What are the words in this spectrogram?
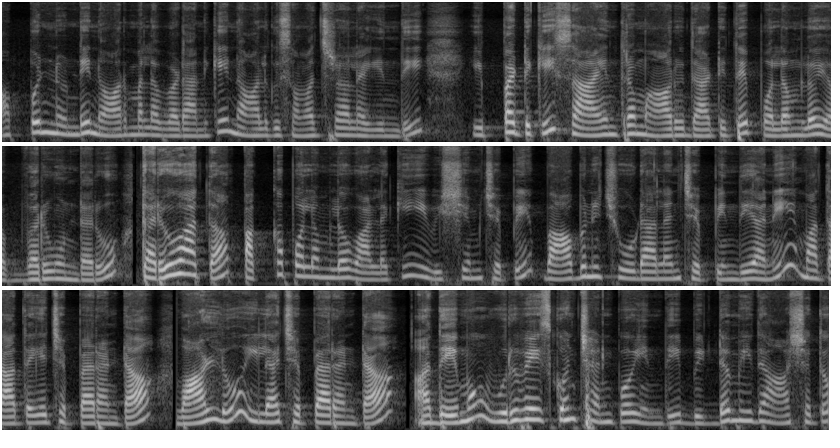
అప్పటి నుండి నార్మల్ అవ్వడానికి నాలుగు సంవత్సరాలు అయ్యింది ఇప్పటికీ సాయంత్రం ఆరు దాటితే పొలంలో ఎవ్వరూ ఉండరు. తరువాత పక్క పొలంలో వాళ్ళకి ఈ విషయం చెప్పి బాబుని చూడాలని చెప్పింది అని మా తాతయ్య చెప్పారంట. వాళ్ళు ఇలా చెప్పారంట. అదేమో ఉరి వేసుకొని చనిపోయింది బిడ్డ మీద ఆశతో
